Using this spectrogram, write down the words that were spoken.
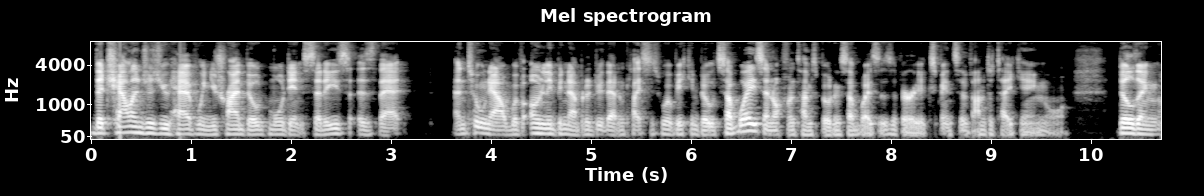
the challenges you have when you try and build more dense cities is that until now we've only been able to do that in places where we can build subways and oftentimes building subways is a very expensive undertaking or building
